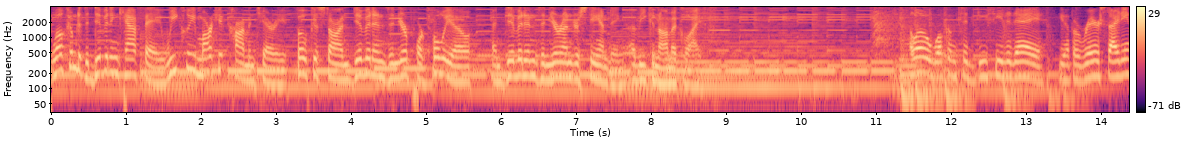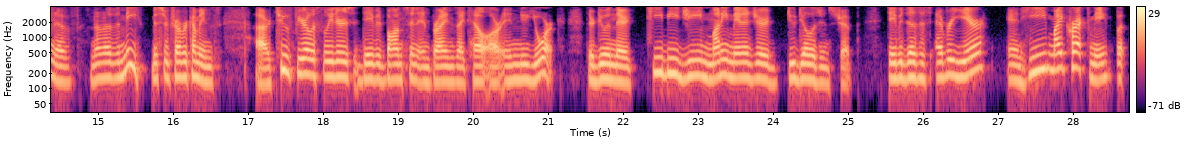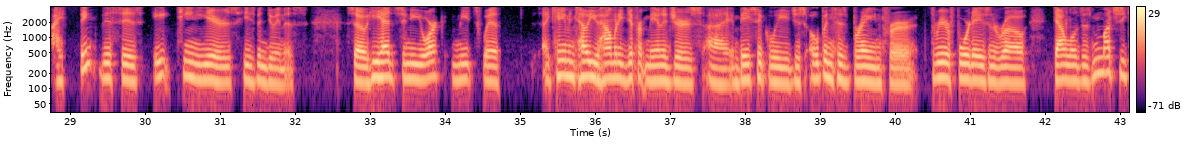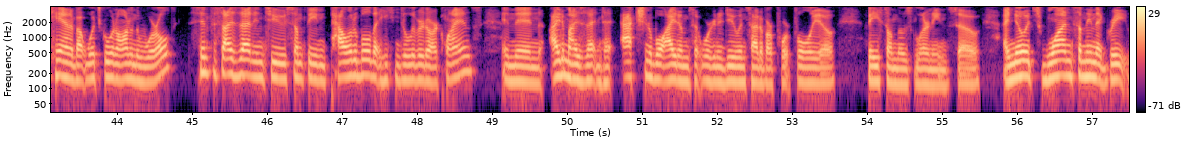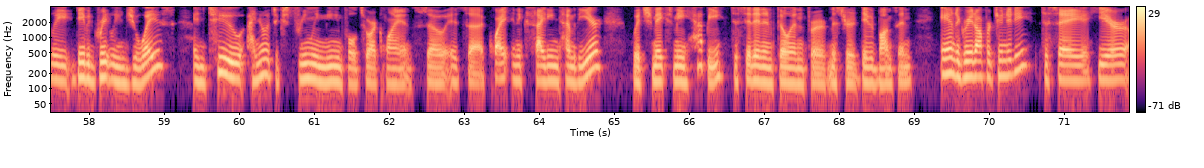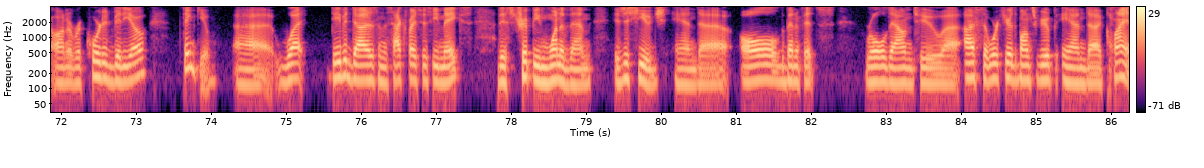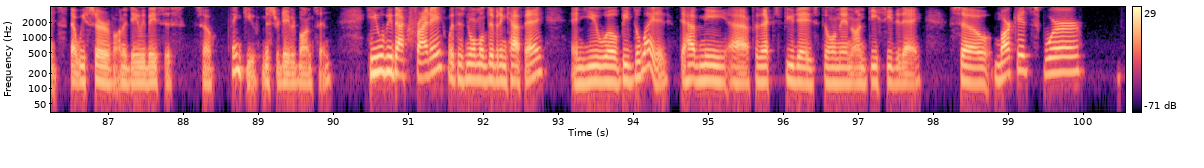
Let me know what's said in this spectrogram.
Welcome to the Dividend Cafe, weekly market commentary focused on dividends in your portfolio and dividends in your understanding of economic life. Hello, welcome to DC Today. You have a rare sighting of none other than me, Mr. Trevor Cummings. Our two fearless leaders, David Bahnsen and Brian Szytel, are in New York. They're doing their TBG Money Manager due diligence trip. David does this every year, and he might correct me, but I think this is 18 years he's been doing this. So he heads to New York, meets with, I can't even tell you how many different managers, uh, and basically just opens his brain for three or four days in a row, downloads as much as he can about what's going on in the world, synthesize that into something palatable that he can deliver to our clients, and then itemize that into actionable items that we're going to do inside of our portfolio based on those learnings. So I know it's one, something that greatly, David greatly enjoys. And two, I know it's extremely meaningful to our clients. So it's uh, quite an exciting time of the year, which makes me happy to sit in and fill in for Mr. David Bahnsen and a great opportunity to say here on a recorded video, thank you. Uh, what David does and the sacrifices he makes, this trip being one of them, is just huge. And uh, all the benefits roll down to uh, us that work here at the Bahnsen Group and uh, clients that we serve on a daily basis. So thank you, Mr. David Bahnsen. He will be back Friday with his normal Dividend Cafe, and you will be delighted to have me uh, for the next few days filling in on DC today. So markets were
